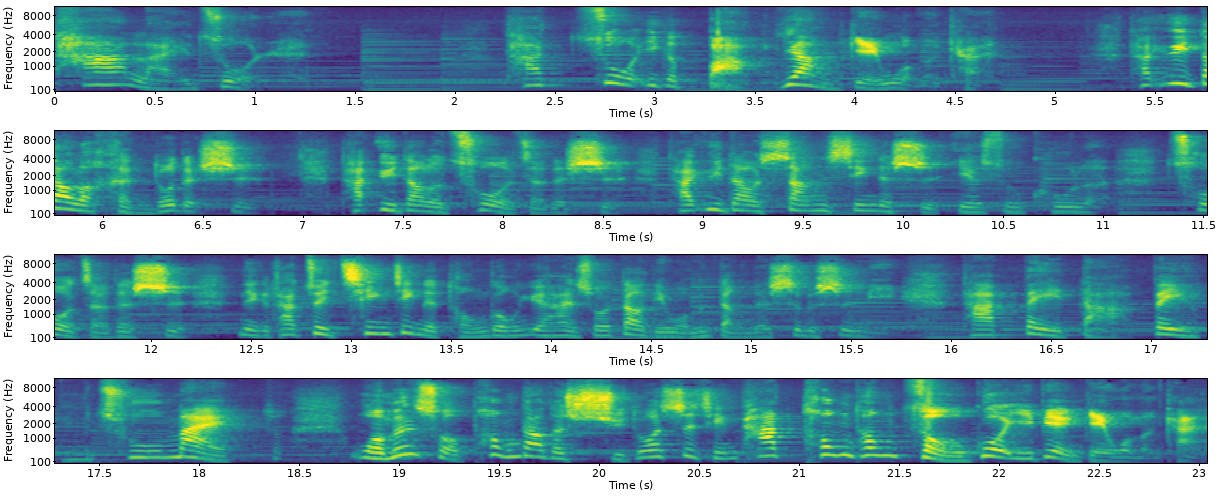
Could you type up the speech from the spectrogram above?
他来做人，他做一个榜样给我们看。他遇到了很多的事，他遇到了挫折的事，他遇到伤心的事，耶稣哭了；挫折的事，那个他最亲近的同工约翰说：“到底我们等的是不是你？”他被打、被出卖，我们所碰到的许多事情，他通通走过一遍给我们看，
